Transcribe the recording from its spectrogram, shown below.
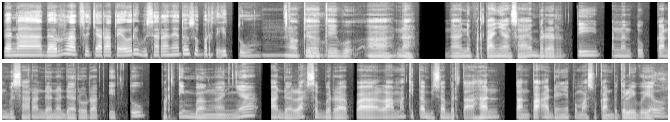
dana darurat secara teori besarannya itu seperti itu Hmm, Oke Tuh. oke Bu. Ah, nah, nah ini pertanyaan saya berarti penentukan besaran dana darurat itu pertimbangannya adalah seberapa lama kita bisa bertahan tanpa adanya pemasukan, betul Ibu ya? Tuh.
